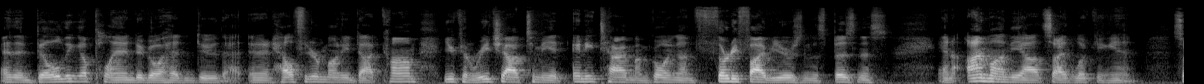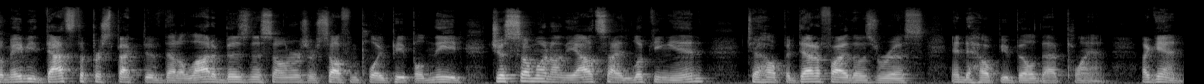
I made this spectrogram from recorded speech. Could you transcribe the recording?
and then building a plan to go ahead and do that. And at healthiermoney.com, you can reach out to me at any time. I'm going on 35 years in this business, and I'm on the outside looking in. So maybe that's the perspective that a lot of business owners or self employed people need just someone on the outside looking in to help identify those risks and to help you build that plan. Again,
